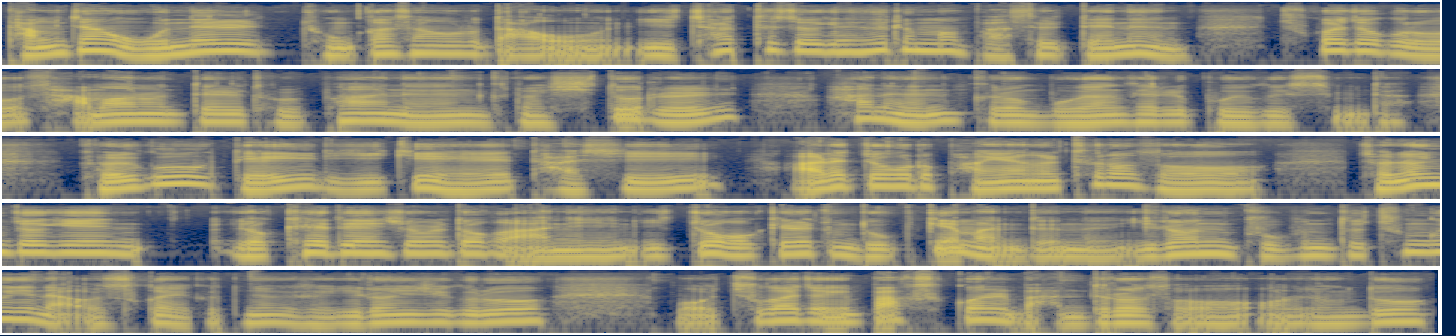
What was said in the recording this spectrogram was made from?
당장 오늘 종가상으로 나온 이 차트적인 흐름만 봤을 때는 추가적으로 4만원대를 돌파하는 그런 시도를 하는 그런 모양새를 보이고 있습니다. 결국 내일 이게 다시 아래쪽으로 방향을 틀어서 전형적인 역헤드 앤 숄더가 아닌 이쪽 어깨를 좀 높게 만드는 이런 부분도 충분히 나올 수가 있거든요. 그래서 이런 식으로 뭐 추가적인 박스권을 만들어서 어느 정도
